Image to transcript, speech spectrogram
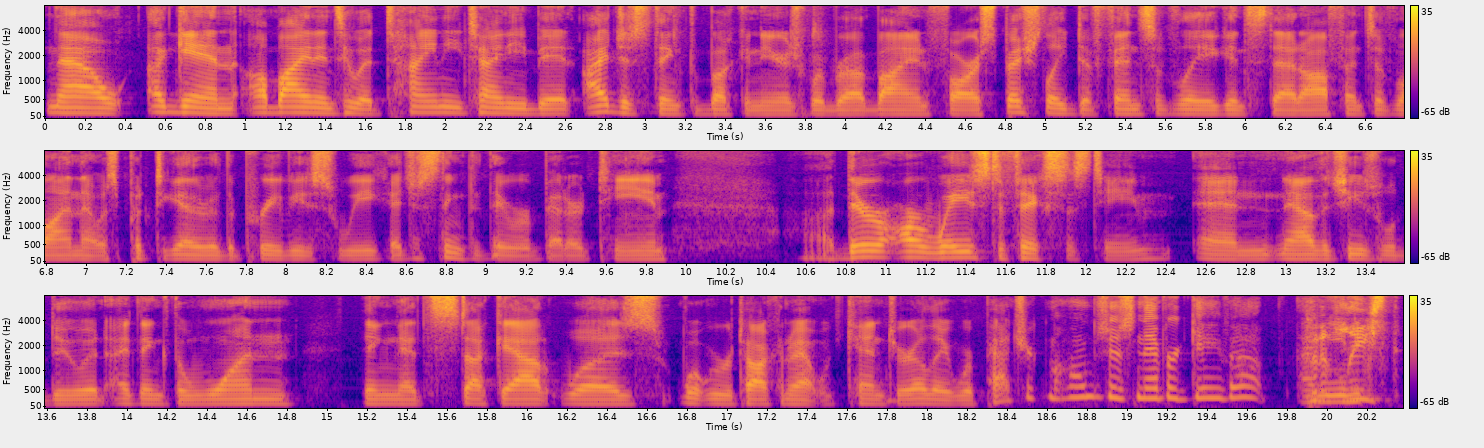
Now, again, I'll buy it into a tiny, tiny bit. I just think the Buccaneers were brought by and far, especially defensively against that offensive line that was put together the previous week. I just think that they were a better team. Uh, there are ways to fix this team, and now the Chiefs will do it. I think the one thing that stuck out was what we were talking about with Kent earlier, where Patrick Mahomes just never gave up. I But at least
